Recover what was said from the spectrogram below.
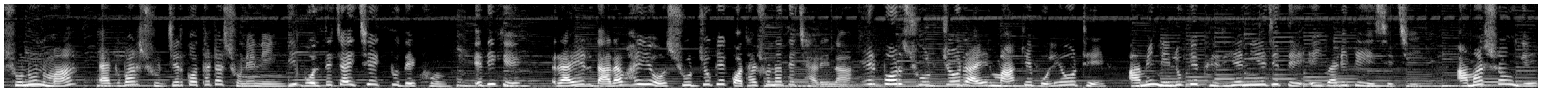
শুনুন মা, একবার সূর্যের কথাটা শুনে নিন। কি বলতে চাইছে একটু দেখুন। এদিকে রায়ের দাদা ভাইও সূর্যকে কথা শোনাতে ছাড়ে না। এরপর সূর্য রায়ের মাকে বলে ওঠে, আমি নীলুকে ফিরিয়ে নিয়ে যেতে এই বাড়িতে এসেছি। আমার সঙ্গে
